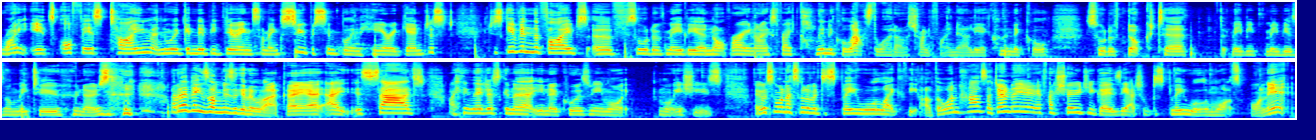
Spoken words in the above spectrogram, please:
Right, it's office time and we're going to be doing something super simple in here again. Just just giving the vibes of sort of maybe a not very nice, very clinical, that's the word I was trying to find earlier, clinical sort of doctor that maybe maybe a zombie too, who knows. I don't think zombies are going to work. I, I, I, It's sad. I think they're just going to, you know, cause me more more issues. I also want a sort of a display wall like the other one has. I don't know if I showed you guys the actual display wall and what's on it.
